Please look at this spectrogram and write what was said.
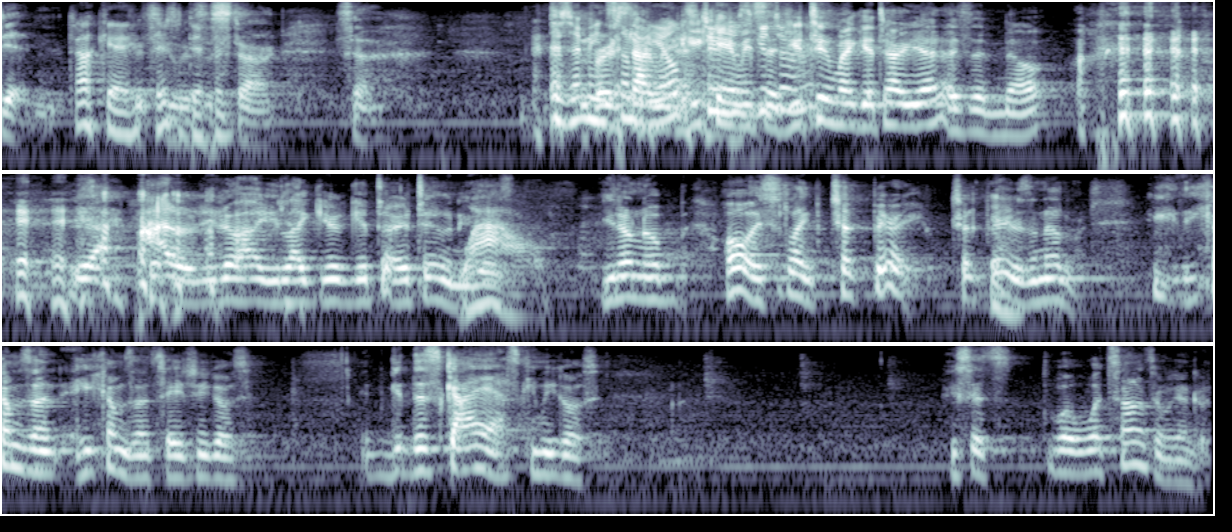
didn't. Okay, there's he was a difference. star. So Does that mean first somebody time else he tuned came, his he said, guitar? "You tune my guitar yet?" I said, "No." yeah, I don't. You know how you like your guitar tuned? He goes, Wow. you don't know? Oh, it's like Chuck Berry. Chuck Berry is another one. He, he comes on. He comes on stage and he goes. This guy asked him. He goes. He says, "Well, what songs are we gonna do?"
